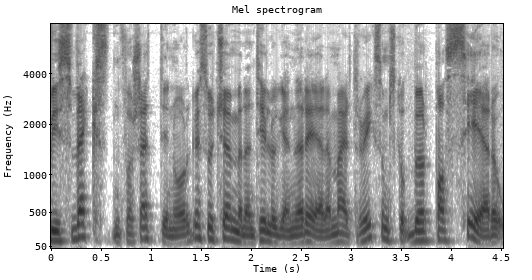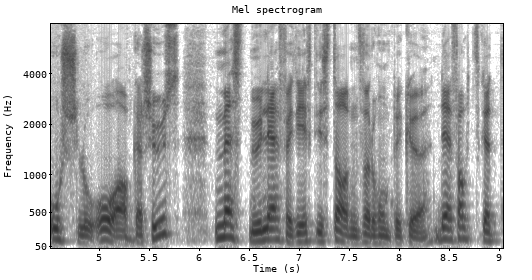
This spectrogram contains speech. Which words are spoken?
Hvis veksten fortsetter i Norge, så kommer den til å generere mer trafikk som skal, bør passere Oslo og Akershus mest mulig effektivt i stedet for å humpe i kø. Det er faktisk et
